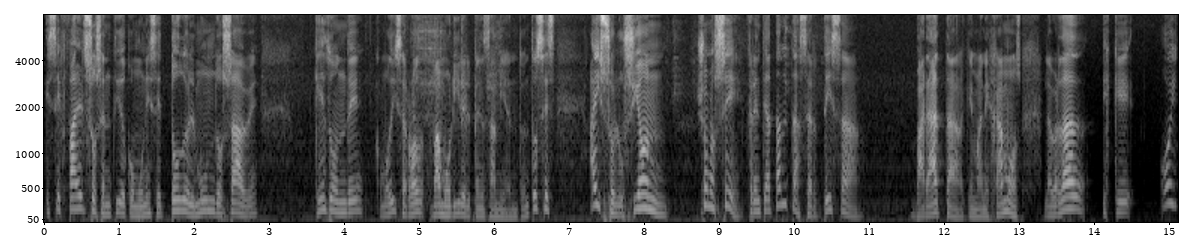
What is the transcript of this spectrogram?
ese falso sentido común, ese todo el mundo sabe, que es donde, como dice Rod, va a morir el pensamiento. Entonces, ¿hay solución yo no sé, frente a tanta certeza barata que manejamos, la verdad es que hoy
